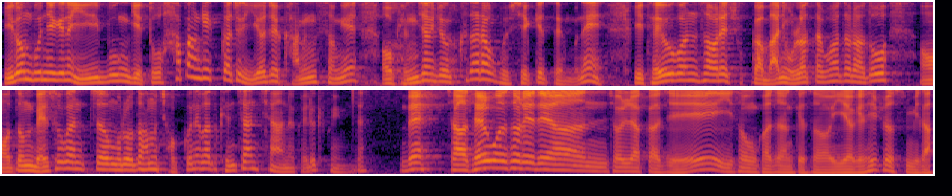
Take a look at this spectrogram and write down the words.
이런 분위기는 2분기 또 하반기까지 이어질 가능성이 어, 굉장히 좀 크다라고 볼 수 있기 때문에 이 대우건설의 주가 많이 올랐다고 하더라도 어, 어떤 매수 관점으로도 한번 접근해봐도 괜찮지 않을까 이렇게 보입니다. 네, 자 대우건설에 대한 전략까지 이성훈 과장께서 이야기를 해주셨습니다.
